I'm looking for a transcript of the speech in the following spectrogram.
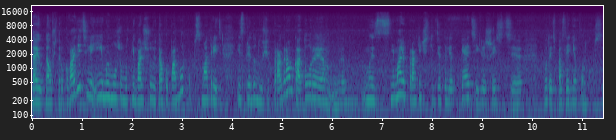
дают научные руководители, и мы можем вот небольшую такую подборку посмотреть из предыдущих программ, которые мы снимали практически где-то лет 5 или 6 э, вот эти последние конкурсы.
